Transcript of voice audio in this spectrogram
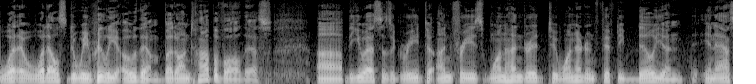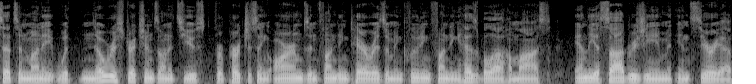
What what else do we really owe them? But on top of all this, uh, the U.S. has agreed to unfreeze 100 to 150 billion in assets and money, with no restrictions on its use for purchasing arms and funding terrorism, including funding Hezbollah, Hamas, and the Assad regime in Syria,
